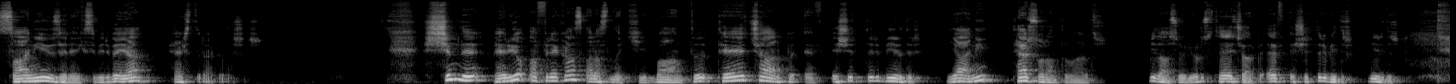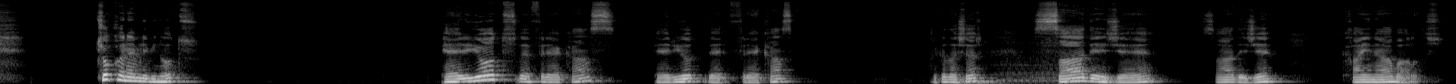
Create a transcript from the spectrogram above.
saniye üzeri eksi 1 veya hertz'tir arkadaşlar. Şimdi periyotla frekans arasındaki bağıntı t çarpı f eşittir 1'dir. Yani ters orantı vardır. Bir daha söylüyoruz. t çarpı f eşittir 1'dir. 1'dir. Çok önemli bir not. Periyot ve frekans periyot ve frekans arkadaşlar sadece sadece kaynağa bağlıdır.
